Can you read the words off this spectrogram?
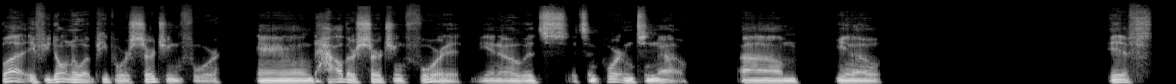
But if you don't know what people are searching for and how they're searching for it, you know, it's, it's important to know. Um, you know, if,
